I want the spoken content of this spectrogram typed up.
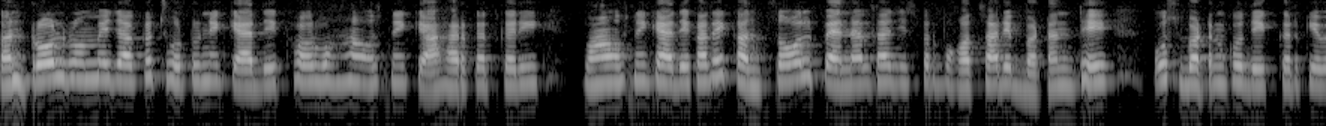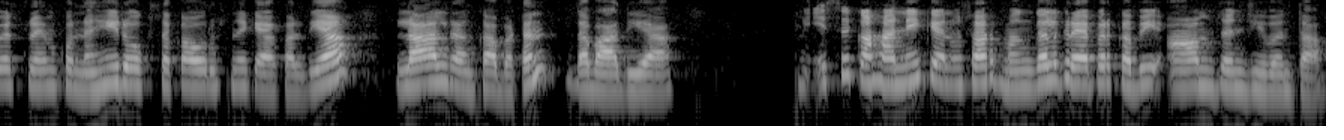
कंट्रोल रूम में जाकर छोटू ने क्या देखा और वहाँ उसने क्या हरकत करी? वहाँ उसने क्या देखा था? कंसोल पैनल था जिस पर बहुत सारे बटन थे। उस बटन को देख करके वह स्वयं को नहीं रोक सका और उसने क्या कर दिया? लाल रंग का बटन दबा दिया। इस कहानी के अनुसार मंगल ग्रह पर कभी आम जनजीवन था।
